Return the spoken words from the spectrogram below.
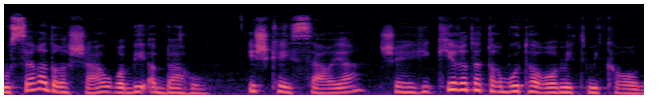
מוסר הדרשה הוא רבי אבהו, איש קיסריה, שהכיר את התרבות הרומית מקרוב.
